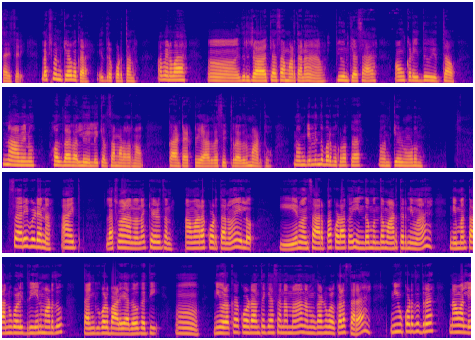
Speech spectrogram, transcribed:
ಸರಿ ಸರಿ. ಲಕ್ಷ್ಮಣ್ ಕೇಳ್ಬೇಕಾರ? ಇದ್ರೆ ಕೊಡ್ತಾನೆ. ಅವೇನವ ಇದ್ರ ಜಾ, ಕೆಲಸ ಮಾಡ್ತಾನ? ಪ್ಯೂನ್ ಕೆಲಸ? ಅವನ ಕಡೆ ಇದ್ದು ಇರ್ತಾವೆ. ನಾವೇನು ಹೊಲ್ದಾಗ ಅಲ್ಲಿ ಇಲ್ಲಿ ಕೆಲಸ ಮಾಡೋರು ನಾವು. ಕಾಂಟ್ಯಾಕ್ಟ್ ಯಾವ್ದಾರ ಸಿಕ್ಕರೆ ಅದನ್ನು ಮಾಡ್ತು ನಮ್ಗೆ ಇಲ್ಲಿಂದ ಬರ್ಬೇಕು ರೊಕ್ಕ? ನಾನು ಕೇಳಿ ನೋಡೋಣ ಸರಿ ಬಿಡಣ್ಣ, ಆಯ್ತು. ಲಕ್ಷ್ಮಣನ ಕೇಳ್ತಾನೆ ಅಮಾರ ಕೊಡ್ತಾನೋ ಇಲ್ಲೋ? ಏನು ಒಂದು ಸಾವಿರ ರೂಪಾಯಿ ಕೊಡಕ್ಕೆ ಹಿಂದೆ ಮುಂದೆ ಮಾಡ್ತೀರಿ ನೀವು? ನಿಮ್ಮಂತ ಅನುಗಳಿದ್ರೆ ಏನು ಮಾಡೋದು? ತಂಗಿಗಳು ಭಾಳ ಅದೋ ಗತಿ. ಹ್ಞೂ ನೀವು ರೊಕ್ಕ ಕೊಡೋ ಅಂತ ಕೆಲಸ ನಮ್ಮ ನಮ್ಮ ಗಂಡುಗಳು ಕಳಿಸ್ತಾರ? ನೀವು ಕೊಡ್ತಿದ್ರೆ ನಾವು ಅಲ್ಲಿ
